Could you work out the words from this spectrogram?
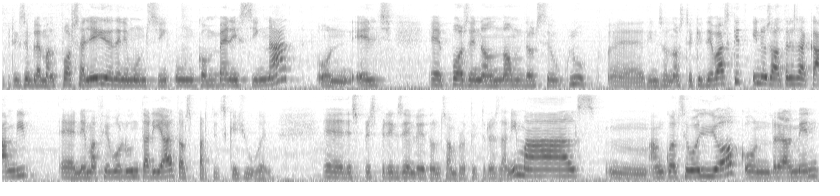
per exemple, amb el Força Lleida tenim un, un conveni signat on ells eh, posen el nom del seu club eh, dins el nostre equip de bàsquet i nosaltres a canvi eh, anem a fer voluntariat als partits que juguen. Eh, després, per exemple, doncs, amb protectores d'animals, mm, en qualsevol lloc on realment,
